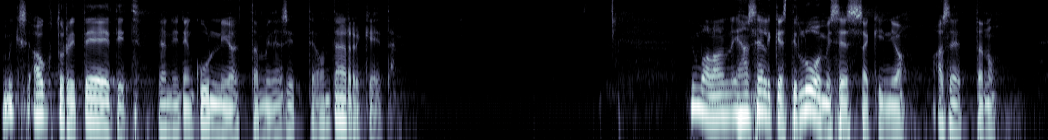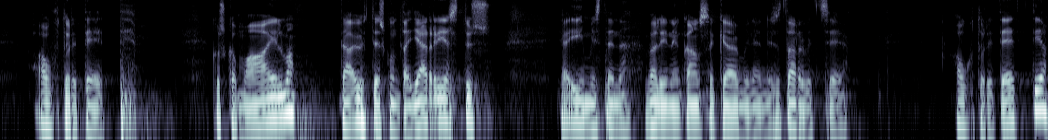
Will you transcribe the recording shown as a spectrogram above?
Miksi auktoriteetit ja niiden kunnioittaminen sitten on tärkeää? Jumala on ihan selkeästi luomisessakin jo asettanut auktoriteetteja, koska maailma, tämä yhteiskuntajärjestys ja ihmisten välinen kanssakäyminen, niin se tarvitsee auktoriteettia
